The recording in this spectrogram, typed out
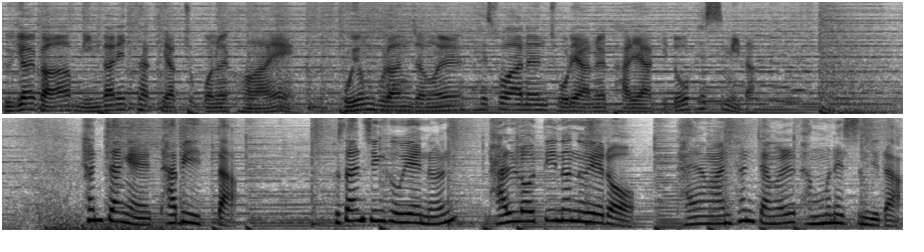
그 결과 민간위탁 계약 조건을 강화해 고용 불안정을 해소하는 조례안을 발의하기도 했습니다. 현장에 답이 있다. 부산 진구의회는 발로 뛰는 의회로 다양한 현장을 방문했습니다.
